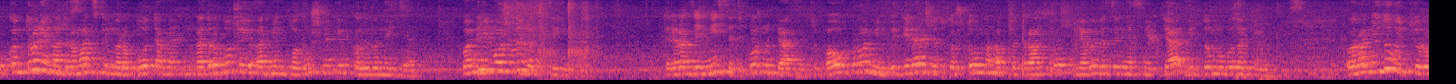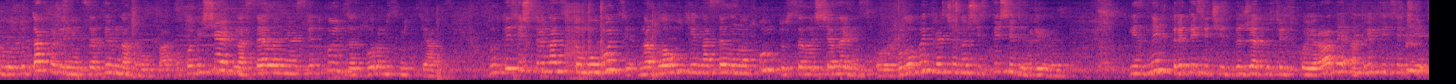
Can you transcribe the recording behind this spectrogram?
у контролі над громадськими роботами, над роботою адмінпорушників, коли вони є. По мірі можливості три рази в місяць, кожну п'ятницю, ПАО «Промінь» виділяє безкоштовно автотранспорт для вивезення сміття від домоволодінь. Організовують цю роботу також ініціативна група, оповіщають населення, слідкують за збором сміття. У 2013 році на благоустрій населеного пункту селища Ленінського було витрачено 6 тисяч гривень. Із них 3 тисячі з бюджету сільської ради, а 3 тисячі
